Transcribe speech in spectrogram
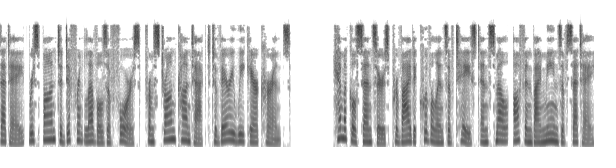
setae, respond to different levels of force, from strong contact to very weak air currents. Chemical sensors provide equivalents of taste and smell, often by means of setae.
